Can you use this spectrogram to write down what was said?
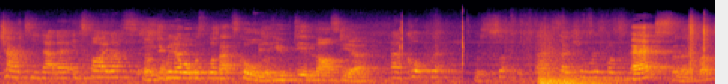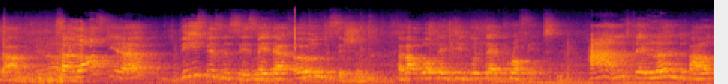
charity that uh, inspired us. So do we know what was what that's called that you did last year? Uh, corporate so, uh, social responsibility. Excellent, well done. So last year, these businesses made their own decision about what they did with their profit. And they learned about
